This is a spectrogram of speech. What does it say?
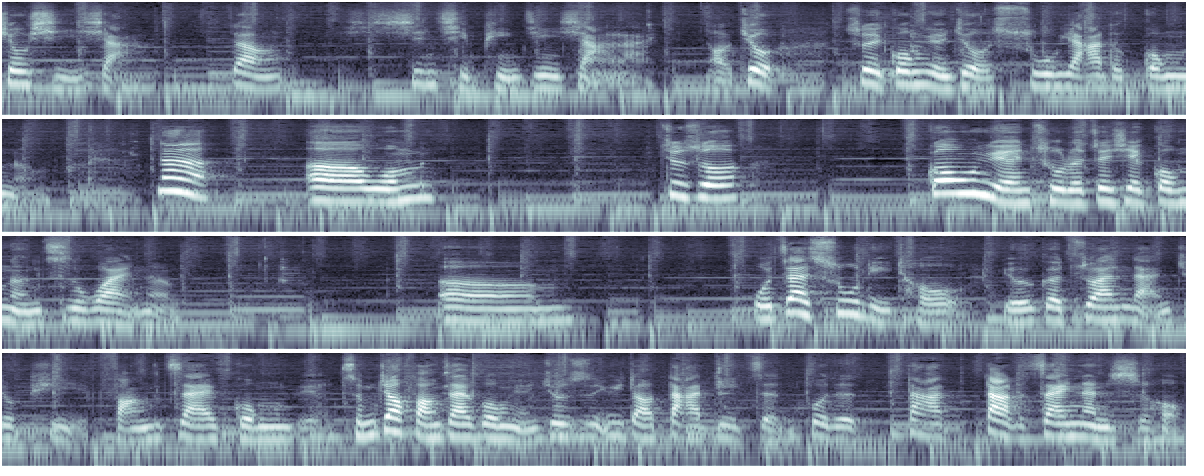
休息一下，让心情平静下来啊，就所以公园就有舒压的功能。那呃，我们就说，公园除了这些功能之外呢？嗯，我在书里头有一个专栏，就辟防灾公园。什么叫防灾公园？就是遇到大地震或者大大的灾难的时候，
